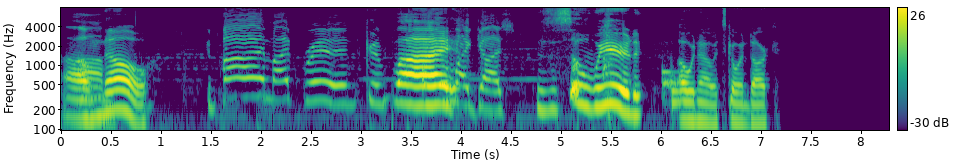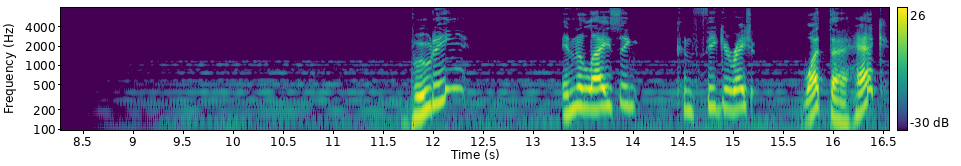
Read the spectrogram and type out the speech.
Oh Um, no. goodbye, my friend. Goodbye. Oh my gosh. This is so weird. Oh no, it's going dark. Booting? Initializing configuration. What the heck?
